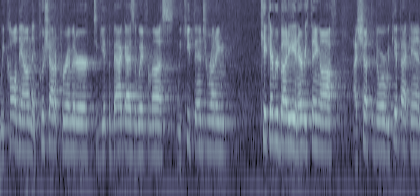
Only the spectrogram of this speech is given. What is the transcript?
we call down, they push out a perimeter to get the bad guys away from us. We keep the engine running, kick everybody and everything off. I shut the door, we get back in,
